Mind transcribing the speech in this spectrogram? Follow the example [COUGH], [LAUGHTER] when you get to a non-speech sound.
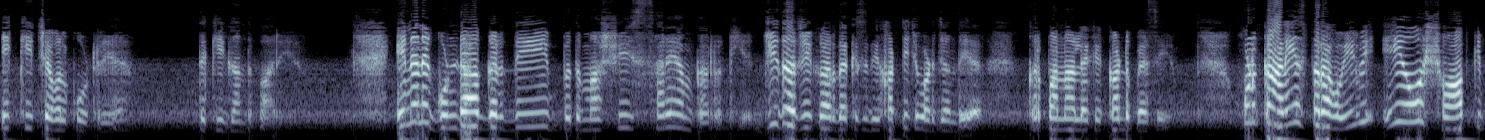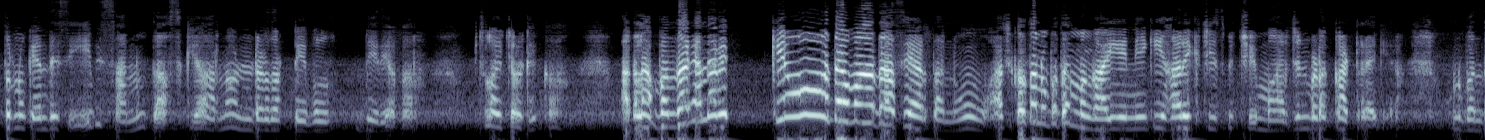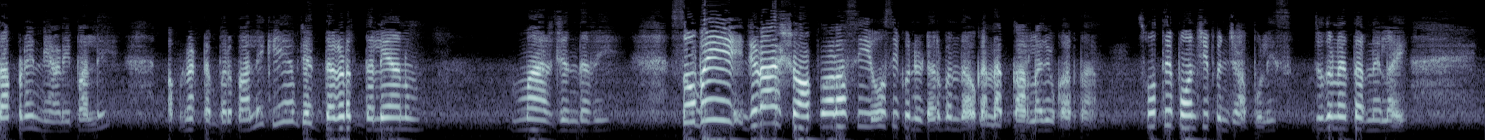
ਇੱਕ ਹੀ ਚਵਲ ਕੋਟ ਰਿਹਾ ਤੇ ਕੀ ਗੰਦ ਪਾ ਰਿਹਾ ਇਹਨਾਂ ਨੇ ਗੁੰਡਾਗਰਦੀ, ਬਦਮਾਸ਼ੀ ਸਰੇਆਮ ਕਰ ਰੱਖੀ ਹੈ। ਜਿਹਦਾ ਜੀ ਕਰਦਾ ਕਿਸੇ ਦੀ ਖੱਟੀ 'ਚ ਵੜ ਜਾਂਦੇ ਆ। ਕਿਰਪਾਨਾਂ ਲੈ ਕੇ ਕੱਢ ਪੈਸੇ। ਹੁਣ ਕਹਾਣੀ ਇਸ ਤਰ੍ਹਾਂ ਹੋਈ ਵੀ ਇਹ ਉਹ ਸ਼ਾਪਕੀਪਰ ਨੂੰ ਕਹਿੰਦੇ ਸੀ ਵੀ ਸਾਨੂੰ 10000 ਨਾ ਅੰਡਰ ਦਾ ਟੇਬਲ ਦੇ ਦਿਆ ਕਰ। ਚਲੋ ਚਲ ਠੇਕਾ ਅਗਲਾ ਬੰਦਾ ਕਹਿੰਦਾ ਵੀ ਕਿਉਂ ਦਵਾ 10000 ਤੁਹਾਨੂੰ? ਅੱਜ ਕੱਲ ਤੁਹਾਨੂੰ ਪਤਾ ਮਹਿੰਗਾਈ ਇੰਨੀ ਕਿ ਹਰ ਇੱਕ ਚੀਜ਼ ਪਿੱਛੇ ਮਾਰਜਨ ਬੜਾ ਘਟ ਰਹਿ ਗਿਆ। ਹੁਣ ਬੰਦਾ ਆਪਣੇ ਨਿਆਣੇ ਪਾਲੇ ਆਪਣਾ ਟੱਬਰ ਪਾਲੇ ਕਿ ਇਹ ਜੇ ਦਗੜ ਦਲਿਆਂ ਨੂੰ ਮਾਰਜਨ ਦਵੇ। ਸੋ ਬਈ, ਜਿਹੜਾ ਸ਼ਾਪ ਵਾਲਾ ਸੀ, ਉਹ ਸੀ ਕੋਈ ਨਿਡਰ ਬੰਦਾ, ਉਹ ਕਹਿੰਦਾ, ਕਰ ਲੈ ਜੋ ਕਰਦਾ। ਸੋ ਉੱਥੇ ਪਹੁੰਚੀ ਪੰਜਾਬ ਪੁਲਿਸ, ਜਦੋਂ ਨੇ ਧਰਨੇ ਲਾਏ।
